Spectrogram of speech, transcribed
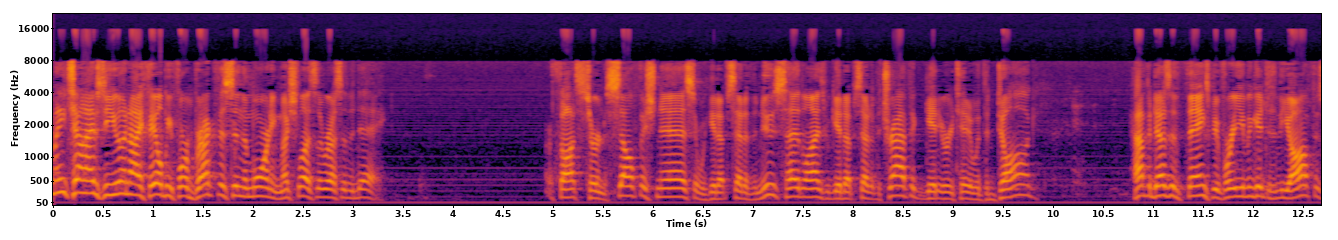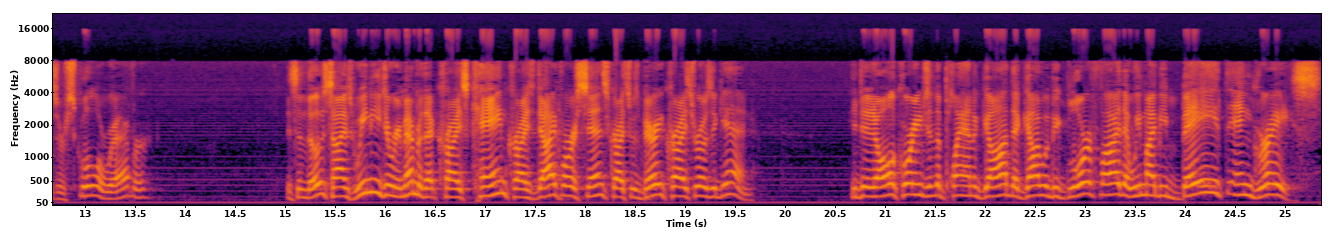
many times do you and I fail before breakfast in the morning, much less the rest of the day? Our thoughts turn to selfishness, or we get upset at the news headlines, we get upset at the traffic, get irritated with the dog half a dozen things before you even get to the office or school or wherever. It's in those times we need to remember that Christ came, Christ died for our sins, Christ was buried, Christ rose again. He did it all according to the plan of God, that God would be glorified, that we might be bathed in grace.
